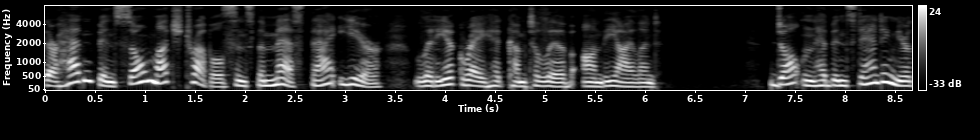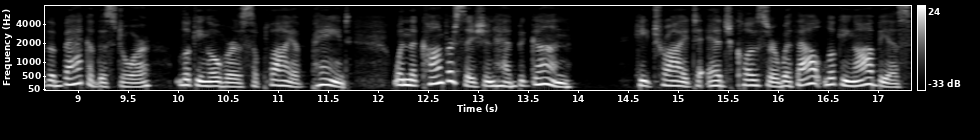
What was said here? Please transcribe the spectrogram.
there hadn't been so much trouble since the mess that year Lydia Gray had come to live on the island. Dalton had been standing near the back of the store, looking over a supply of paint, when the conversation had begun. He tried to edge closer without looking obvious,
